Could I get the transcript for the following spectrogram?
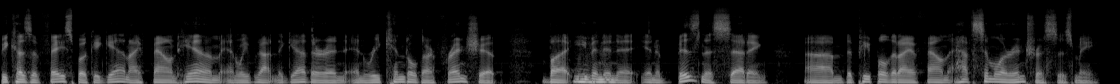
because of Facebook, again, I found him, and we've gotten together and and rekindled our friendship. But even Mhm. in a in a business setting, um, the people that I have found that have similar interests as me,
